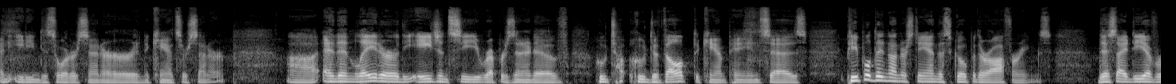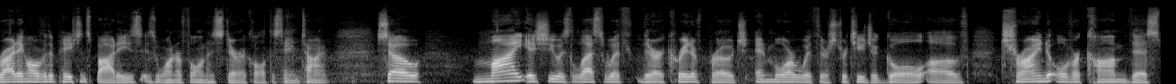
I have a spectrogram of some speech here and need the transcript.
an eating disorder center and a cancer center." Uh, and then later, the agency representative who t- who developed the campaign says people didn't understand the scope of their offerings. This idea of riding all over the patient's bodies is wonderful and hysterical at the same time. So, my issue is less with their creative approach and more with their strategic goal of trying to overcome this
